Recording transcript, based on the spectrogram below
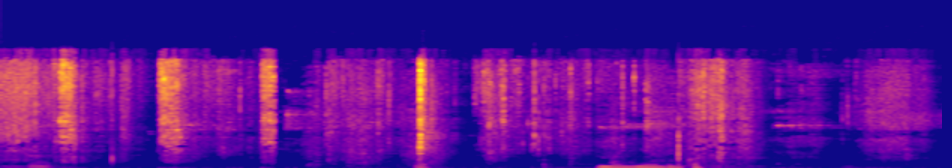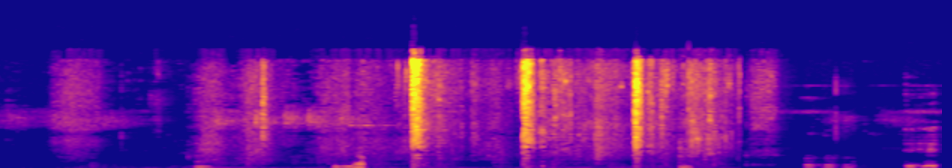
ดูเด้อเดี๋ยวมาเยี่ยมก่อนอืมเห็นแล้วอืมเออเออเออเอ๊ะเอ๊ะ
